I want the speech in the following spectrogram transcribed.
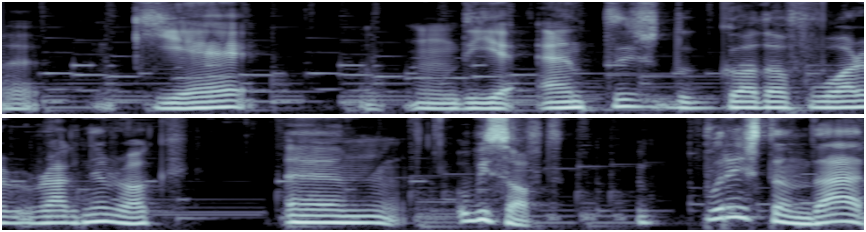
uh, que é um dia antes do God of War Ragnarok. Um, Ubisoft, por este andar,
